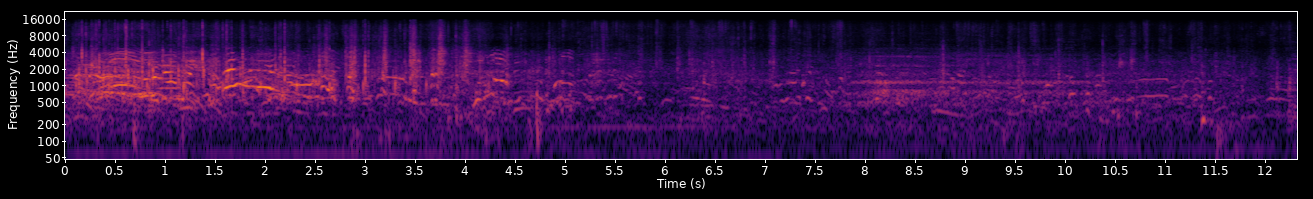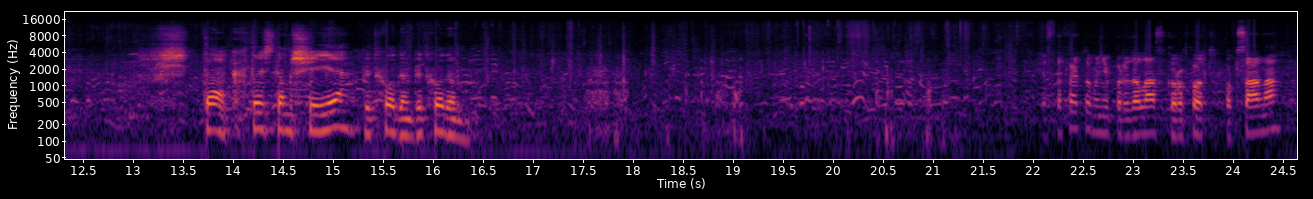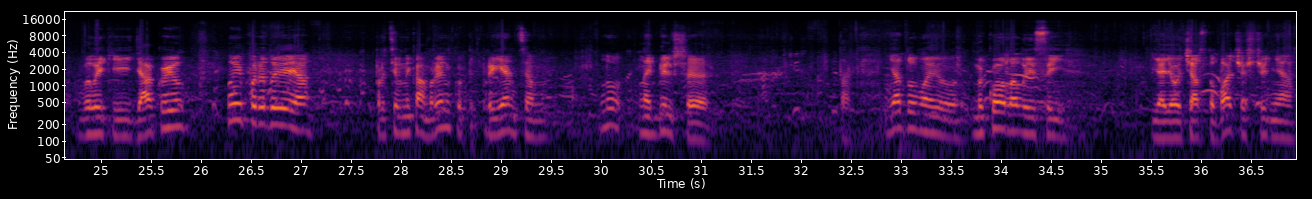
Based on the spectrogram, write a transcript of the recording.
Так, хтось там ще є? Підходимо, підходимо. Естафету мені передала скороход Оксана. Велике їй дякую. Ну і передаю я працівникам ринку, підприємцям. Ну, найбільше так. Я думаю, Микола Лисий, я його часто бачу щодня,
